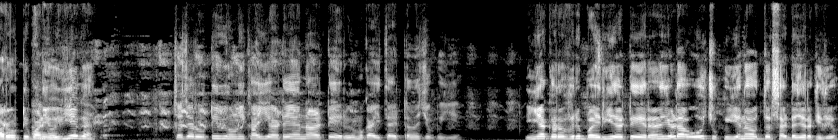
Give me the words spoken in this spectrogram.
ਆ ਰੋਟੀ ਪਾਣੀ ਹੋਈ ਹੈਗਾ? ਚਾਚਾ, ਰੋਟੀ ਵੀ ਹੁਣੀ ਖਾਈ ਹਟੇ ਆ, ਨਾਲ ਢੇਰ ਵੀ ਮਕਾਈ ਤਾਂ ਇੱਟਾਂ ਦਾ ਚੁੱਕੀਏ ਇਆਂ ਕਰੋ ਫਿਰ ਬੈਰੀ ਦਾ ਢੇਰ ਹੈ ਨਾ, ਜਿਹੜਾ ਉਹ ਚੁੱਕੀਏ ਨਾ, ਉਧਰ ਸਾਈਡਾਂ 'ਚ ਰੱਖੀ ਦਿਓ।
